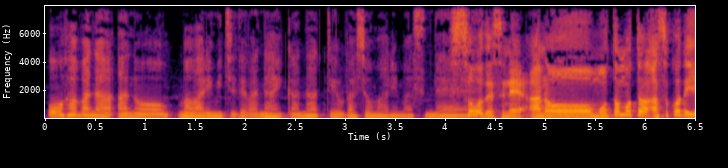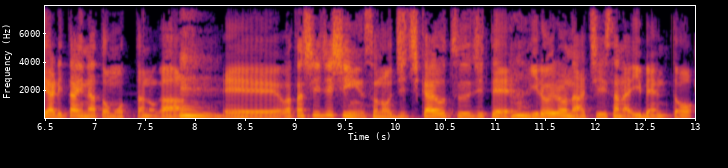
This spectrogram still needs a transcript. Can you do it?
大幅なあの回り道ではないかなっていう場所もありますね。そうですね。あのー、もともとあそこでやりたいなと思ったのが、ええ。えー私自身、その自治会を通じては、い。いろいろな小さなイベント、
